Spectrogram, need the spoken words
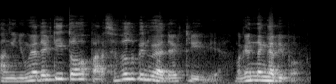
ang inyong weather dito para sa Philippine Weather Trivia. Magandang gabi po.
